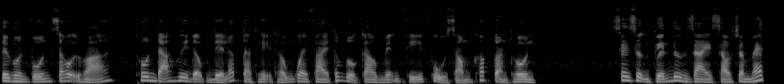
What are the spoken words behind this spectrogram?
Từ nguồn vốn xã hội hóa, thôn đã huy động để lắp đặt hệ thống Wi-Fi tốc độ cao miễn phí phủ sóng khắp toàn thôn. Xây dựng tuyến đường dài 600m,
